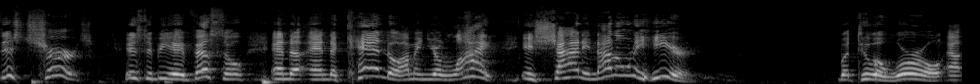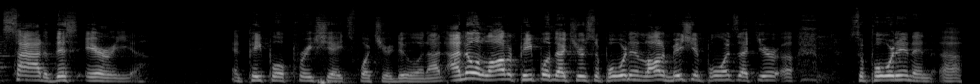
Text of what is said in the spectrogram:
this church is to be a vessel and a, and a candle. I mean, your light is shining not only here, but to a world outside of this area. And people appreciates what you're doing. I, I know a lot of people that you're supporting, a lot of mission points that you're uh, supporting, and uh,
